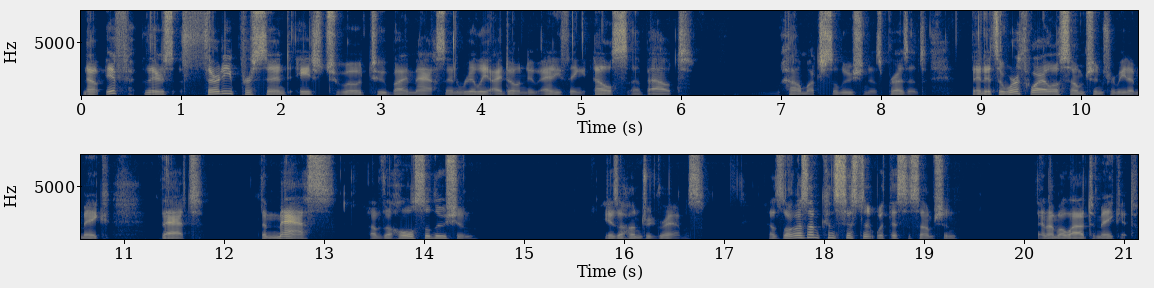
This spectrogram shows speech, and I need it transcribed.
Now, if there's 30% H2O2 by mass, and really I don't know anything else about how much solution is present, then it's a worthwhile assumption for me to make that the mass of the whole solution is 100 grams. As long as I'm consistent with this assumption, then I'm allowed to make it.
